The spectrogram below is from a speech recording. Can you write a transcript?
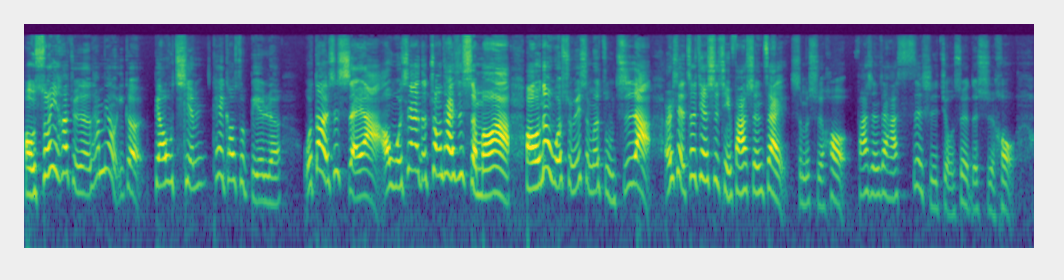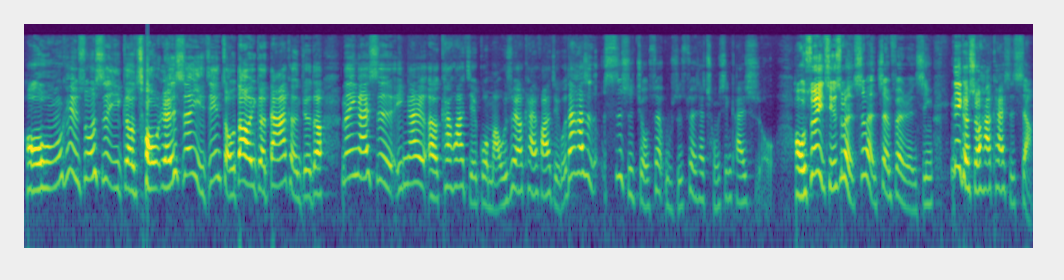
哦，所以他觉得他没有一个标签可以告诉别人。我到底是谁啊？哦，我现在的状态是什么啊？哦，那我属于什么组织啊？而且这件事情发生在什么时候？发生在他四十九岁的时候。哦，我们可以说是一个从人生已经走到一个大家可能觉得那应该是应该呃开花结果嘛，五十要开花结果，但他是四十九岁五十岁才重新开始哦。好，所以其实是很是很振奋人心。那个时候他开始想，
